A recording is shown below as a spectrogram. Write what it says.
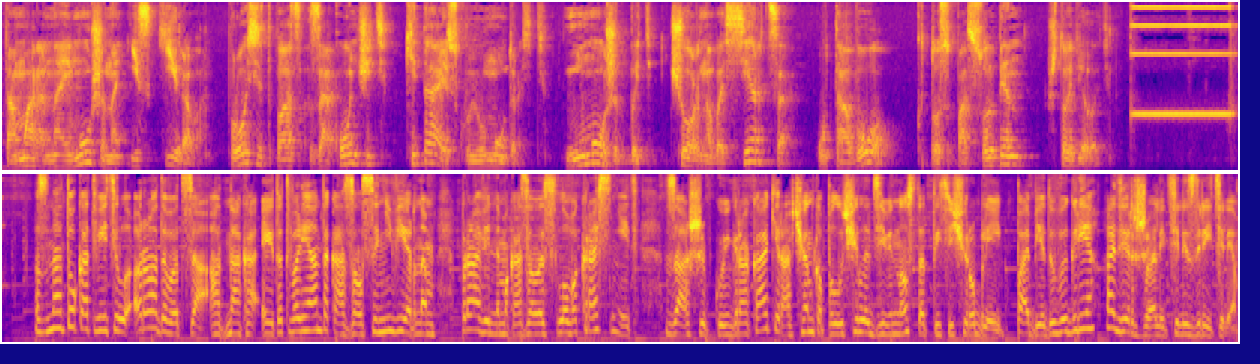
Тамара Наймушина из Кирова просит вас закончить китайскую мудрость. Не может быть черного сердца у того, кто способен что делать? Знаток ответил радоваться, однако этот вариант оказался неверным. Правильным оказалось слово «краснеть». За ошибку игрока Кировченко получила 90 тысяч рублей. Победу в игре одержали телезрители.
